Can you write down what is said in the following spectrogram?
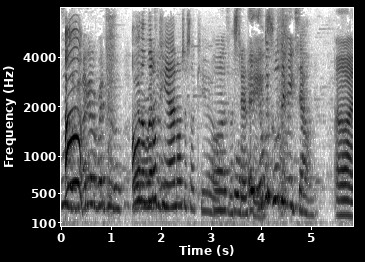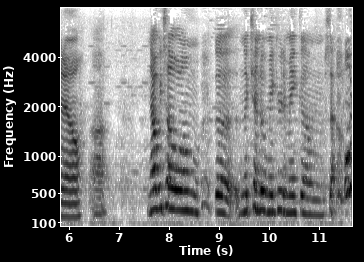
Ooh, Oh! I, got, a red turtle. Oh, the little pianos are so cute. Oh, that's the cool. staircase. It, would be cool if they made sound. Oh, I know. Uh, now we tell um the Nintendo maker to make um sound. Oh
